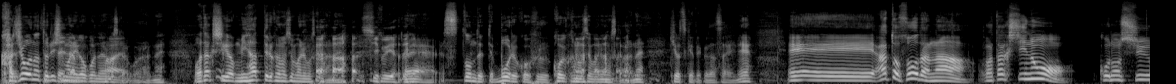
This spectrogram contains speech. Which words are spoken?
過剰な取り締まりが行われますからはいこれはね。私が見張ってる可能性もありますからね。渋谷で。ええ。すっ飛んでって暴力を振るうこういう可能性もありますからね。気をつけてくださいね。えーあとそうだな。私のこの週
